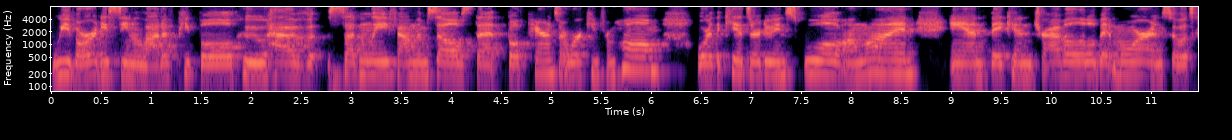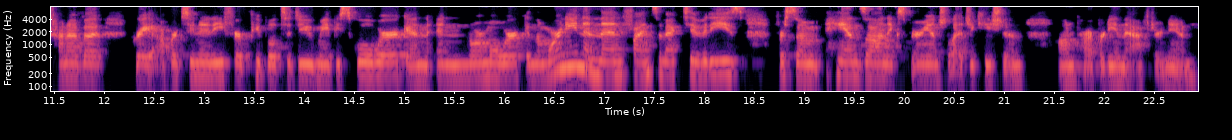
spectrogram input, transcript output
we've already seen a lot of people who have suddenly found themselves that both parents are working from home or the kids are doing school online and they can travel a little bit more. And so it's kind of a great opportunity for people to do maybe schoolwork and, and normal work in the morning and then find some activities for some hands on experiential education on property in the afternoon.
